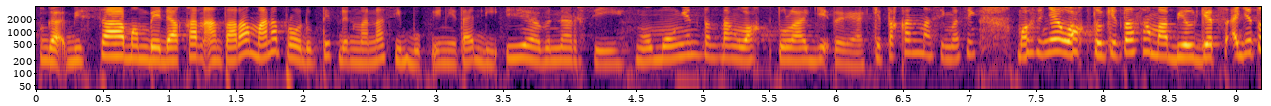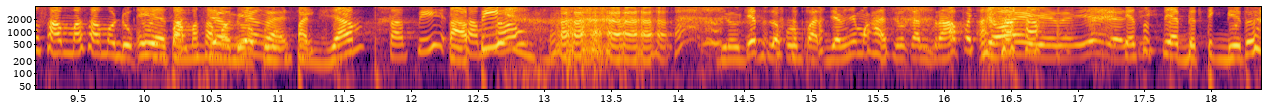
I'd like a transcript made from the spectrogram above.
nggak bisa membedakan antara mana produktif dan mana sibuk ini tadi. Iya benar sih. Ngomongin tentang waktu lagi tuh ya. Kita kan masing-masing maksudnya waktu kita sama Bill Gates aja tuh sama-sama 24 Iya, sama-sama jam, ya nggak 24 sih? jam. Tapi Tapi- somehow Bill Gates 24 jamnya menghasilkan berapa coy gitu. Iya Kayak sih? setiap detik dia tuh.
